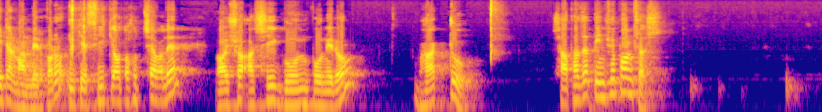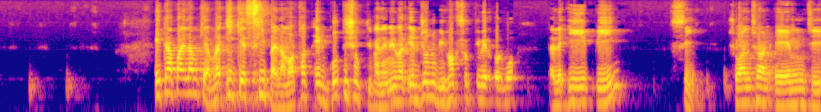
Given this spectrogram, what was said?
এটার মান বের করো। ইকে সি কত হচ্ছে আমাদের? নয়শো আশি গুণ পনেরো ভাগ টু। সাত হাজার তিনশো পঞ্চাশ। এটা পাইলাম কি আমরা? ইকে সি পাইলাম। অর্থাৎ এর গতি শক্তি পাইলাম। এবার এর জন্য বিভব শক্তি বের করব। তাহলে ই পি সি সমান সমান এম জি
